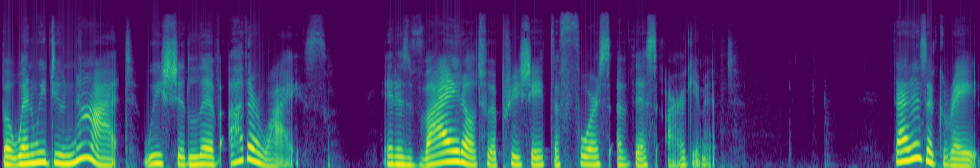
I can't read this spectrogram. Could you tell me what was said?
But when we do not, we should live otherwise. It is vital to appreciate the force of this argument. That is a great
